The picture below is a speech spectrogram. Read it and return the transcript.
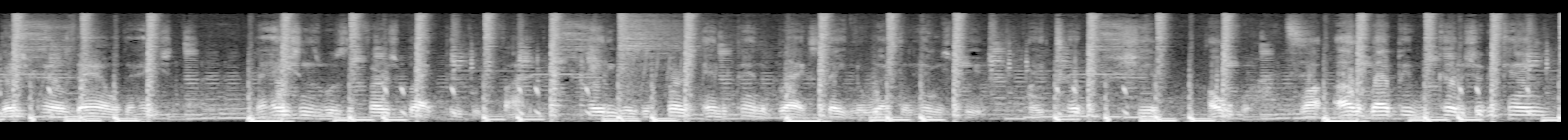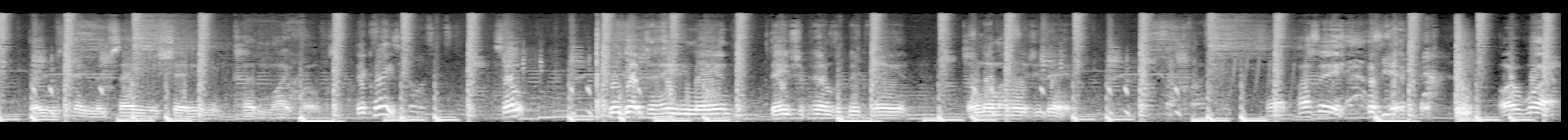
Dave Chappelle's down with the Haitians. The Haitians was the first black people to fight. Haiti was the first independent black state in the Western Hemisphere. They took shit over. While other black people was cutting sugar cane, they was taking them same machetes and cutting white folks. They're crazy. So, big up to Haiti, man. Dave Chappelle's a big fan. Don't let him hold you down. Uh, Passe. or revoir.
